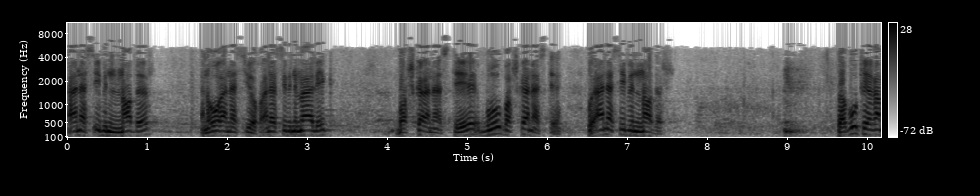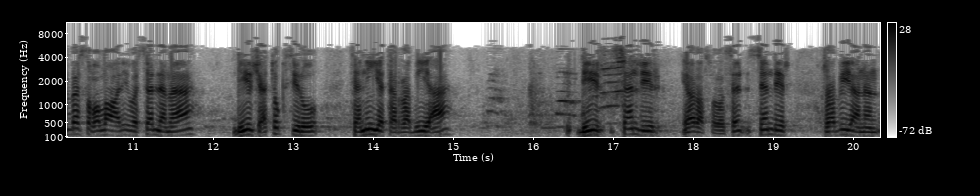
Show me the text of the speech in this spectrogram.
Ənəs ibn Nadır, yəni o Ənəs yox, Ənəs ibn Məlik başqa Ənəsdir, bu başqa Ənəsdir. Bu Ənəs ibn Nadır. Və bu Peyğəmbər sallallahu aleyhi və səlləmə deyir ki, Ətuksiru səniyyətər Rabiyə deyir, sən deyir, ya Rasulullah, sən, sən deyir, Rabiyənin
